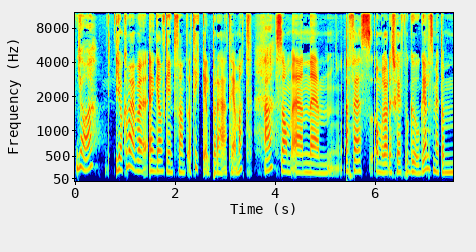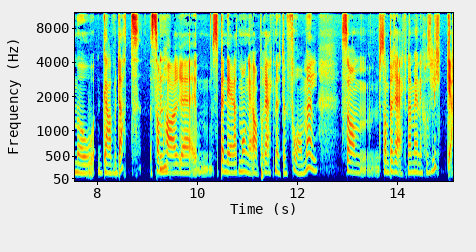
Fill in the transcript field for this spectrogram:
Ja. Jag kom över en ganska intressant artikel på det här temat. Ah. Som en um, affärsområdeschef på Google som heter Mo Gavdat. Som mm. har uh, spenderat många år på att räkna ut en formel som, som beräknar människors lycka.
